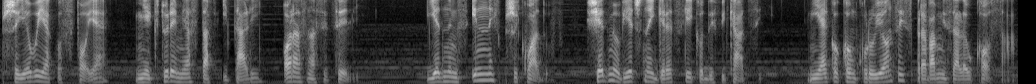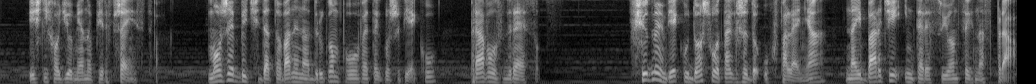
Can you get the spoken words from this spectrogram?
przyjęły jako swoje niektóre miasta w Italii oraz na Sycylii. Jednym z innych przykładów siedmiowiecznej greckiej kodyfikacji, niejako konkurującej z prawami Zaleukosa, jeśli chodzi o miano pierwszeństwa, może być datowany na drugą połowę tegoż wieku prawo z Dresos. W VII wieku doszło także do uchwalenia najbardziej interesujących nas praw,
